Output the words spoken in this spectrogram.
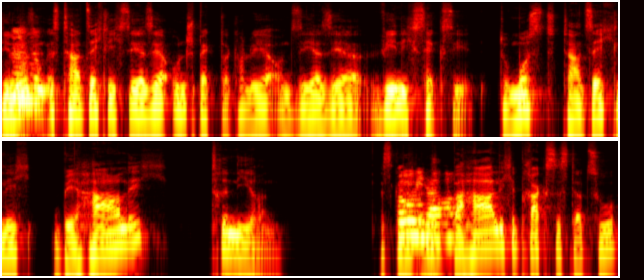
Die mhm. Lösung ist tatsächlich sehr, sehr unspektakulär und sehr, sehr wenig sexy. Du musst tatsächlich beharrlich trainieren. Es gehört oh, ja. eine beharrliche Praxis dazu,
